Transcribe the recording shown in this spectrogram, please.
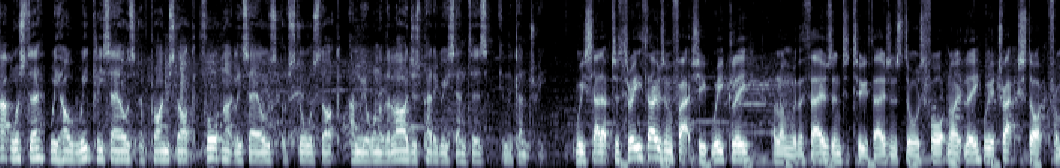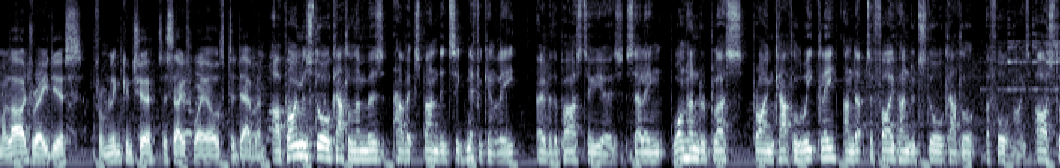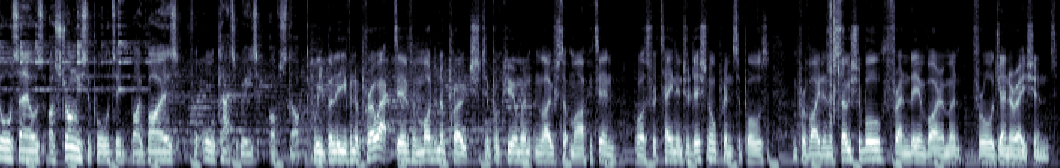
At Worcester, we hold weekly sales of prime stock, fortnightly sales of store stock, and we are one of the largest pedigree centres in the country. We sell up to 3,000 fat sheep weekly, along with 1,000 to 2,000 stores fortnightly. We attract stock from a large radius, from Lincolnshire to South Wales to Devon. Our prime and store cattle numbers have expanded significantly over the past two years, selling 100 plus prime cattle weekly and up to 500 store cattle a fortnight. Our store sales are strongly supported by buyers for all categories of stock. We believe in a proactive and modern approach to procurement and livestock marketing, whilst retaining traditional principles and providing a sociable, friendly environment for all generations.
